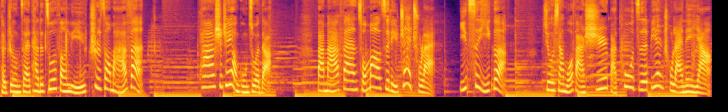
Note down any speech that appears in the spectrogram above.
他正在他的作坊里制造麻烦。他是这样工作的：把麻烦从帽子里拽出来，一次一个。就像魔法师把兔子变出来那样，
